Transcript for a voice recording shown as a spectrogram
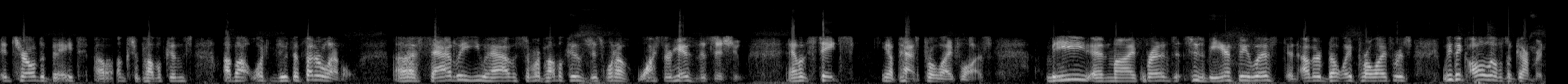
internal debate amongst Republicans about what to do at the federal level. Uh, sadly, you have some Republicans just want to wash their hands of this issue and let states, you know, pass pro-life laws me and my friends at Susan B. Anthony List and other Beltway pro-lifers, we think all levels of government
